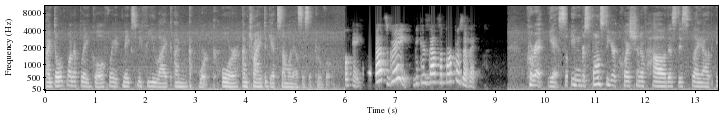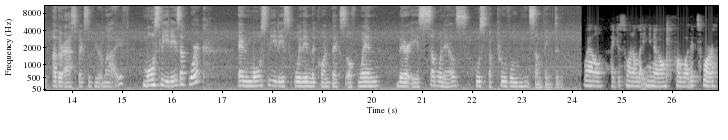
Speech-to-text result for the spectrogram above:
I don't want to play golf when it makes me feel like I'm at work or I'm trying to get someone else's approval. Okay, that's great because that's the purpose of it. Correct, yes. So in response to your question of how does this play out in other aspects of your life, mostly it is at work and mostly it is within the context of when there is someone else whose approval means something to me. Well, I just want to let you know, for what it's worth,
